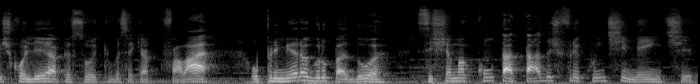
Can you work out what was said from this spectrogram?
escolher a pessoa que você quer falar, o primeiro agrupador se chama Contatados Frequentemente.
